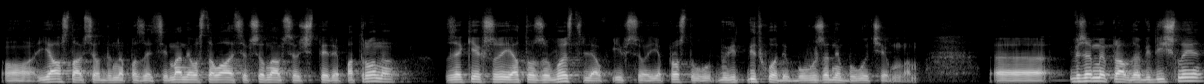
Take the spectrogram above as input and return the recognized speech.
О, я остався один на позиції. У мене оставалося всього-навсього 4 патрона, з яких ще я теж вистріляв, і все. Я просто відходив, бо вже не було чим нам. Е, вже ми, правда, відійшли,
